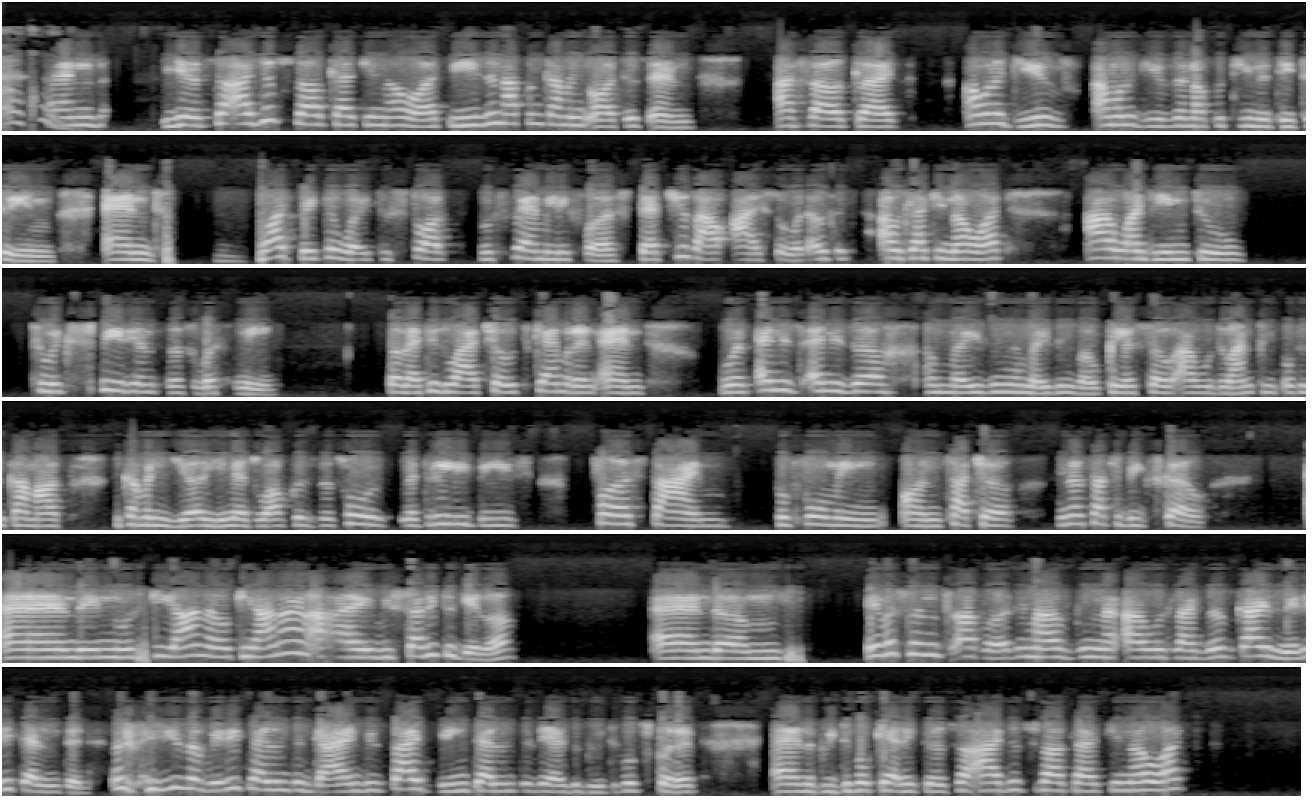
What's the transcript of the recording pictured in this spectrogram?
Oh, cool. And yeah, so I just felt like you know what, he's an up and coming artist, and I felt like I want to give I want to give an opportunity to him. And what better way to start with family first? That's just how I saw it. I was I was like, you know what, I want him to to experience this with me. So that is why I chose Cameron and with and he's and he's a amazing, amazing vocalist. So I would want people to come out to come and hear him as well because this will literally be his first time performing on such a you know such a big scale. And then with Keanu, Keanu and I we studied together, and um, ever since I've heard him, I've been I was like, this guy is very talented. He's a very talented guy, and besides being talented, he has a beautiful spirit and a beautiful character. So I just felt like, you know what?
